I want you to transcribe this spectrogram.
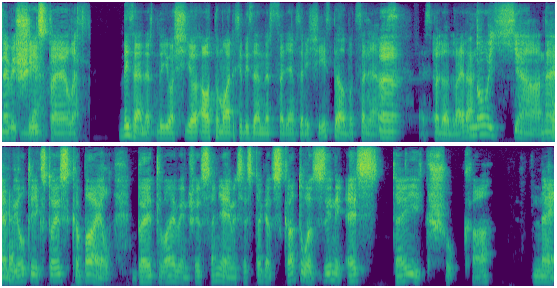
nevis šī Jā. spēle. Dizainers, jo, jo automātiski dizainers saņēmis arī šī spēle, būtu saņēmis. Uh, Es padodu vairāk. Nu, jā, nē, viltīgs tu esi, ka bail. Bet vai viņš ir saņēmis, es tagad skatos, zini, es teikšu, ka nē.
